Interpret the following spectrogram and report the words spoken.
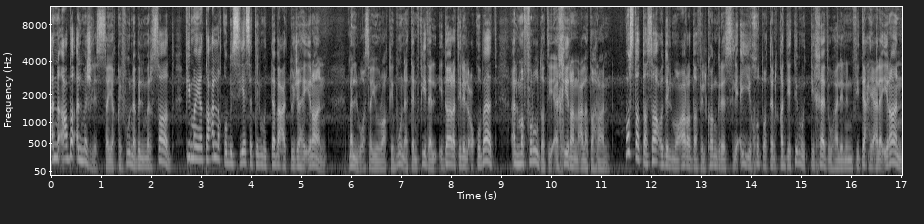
أن أعضاء المجلس سيقفون بالمرصاد فيما يتعلق بالسياسة المتبعة تجاه إيران بل وسيراقبون تنفيذ الإدارة للعقوبات المفروضة أخيرا على طهران. وسط تصاعد المعارضة في الكونغرس لأي خطوة قد يتم اتخاذها للانفتاح على إيران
